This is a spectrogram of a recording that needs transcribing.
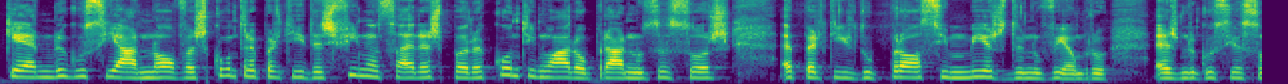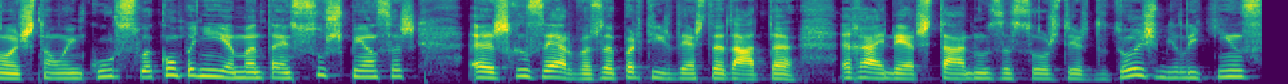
quer negociar novas contrapartidas financeiras para continuar a operar nos Açores a partir do próximo mês de novembro. As negociações estão em curso. A companhia mantém suspensas as reservas a partir desta data. A Rainer está está nos Açores desde 2015,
